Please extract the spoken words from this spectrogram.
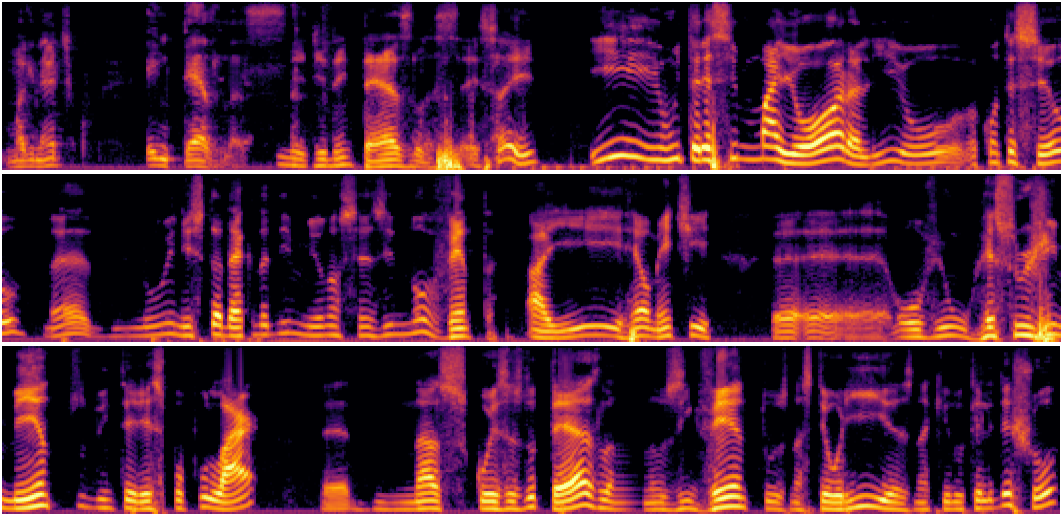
magnético em Teslas. Medida em Teslas, é isso aí. E o interesse maior ali ou, aconteceu né, no início da década de 1990. Aí realmente é, é, houve um ressurgimento do interesse popular é, nas coisas do Tesla, nos inventos, nas teorias, naquilo que ele deixou.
